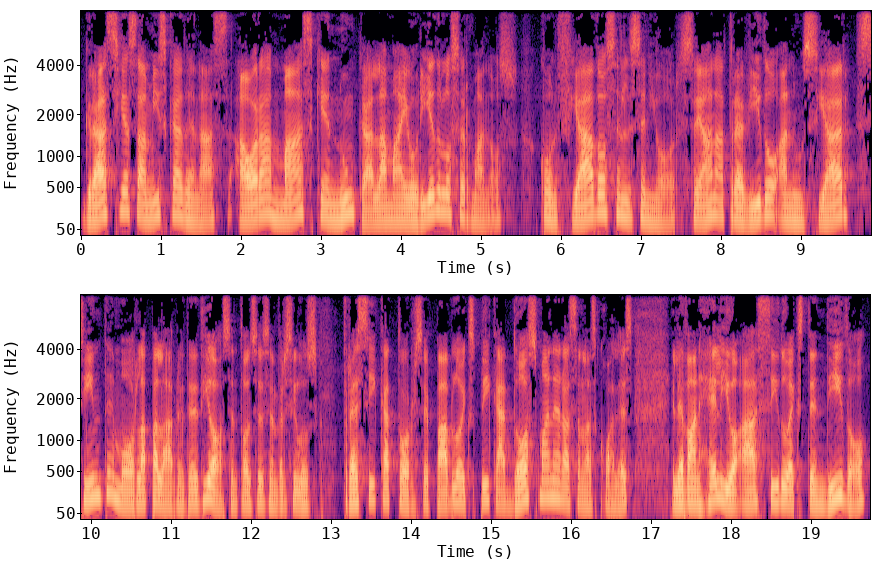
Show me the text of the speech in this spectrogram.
Gracias a mis cadenas, ahora más que nunca la mayoría de los hermanos confiados en el Señor, se han atrevido a anunciar sin temor la palabra de Dios. Entonces, en versículos 13 y 14, Pablo explica dos maneras en las cuales el Evangelio ha sido extendido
